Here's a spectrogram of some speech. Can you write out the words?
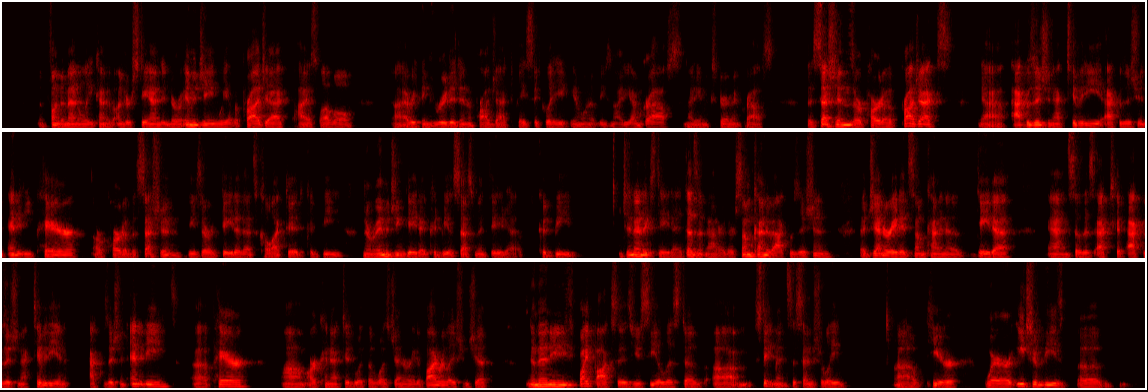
fundamentally kind of understand in neuroimaging. We have a project highest level uh, everything's rooted in a project basically in one of these NIDM graphs NIDM experiment graphs. The sessions are part of projects Yeah, acquisition activity, acquisition entity pair are part of a session. These are data that's collected, could be neuroimaging data, could be assessment data, could be genetics data, it doesn't matter. There's some kind of acquisition that generated some kind of data. And so this acti acquisition activity and acquisition entity uh, pair um, are connected with a was generated by relationship. And then in these white boxes, you see a list of um, statements essentially uh, here, where each of these uh,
